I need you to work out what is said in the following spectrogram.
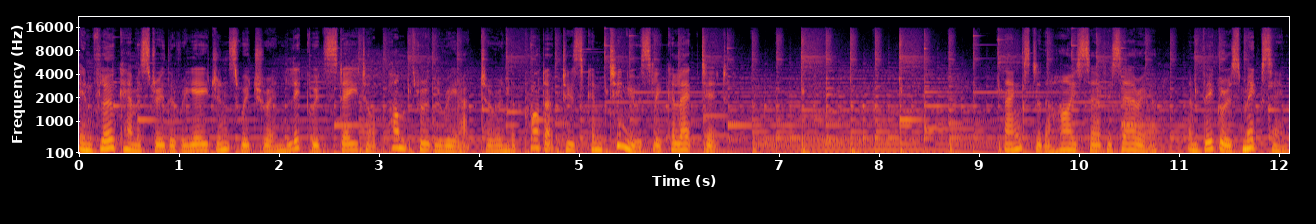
In flow chemistry, the reagents which are in liquid state are pumped through the reactor and the product is continuously collected. Thanks to the high surface area and vigorous mixing,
